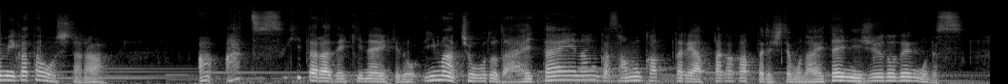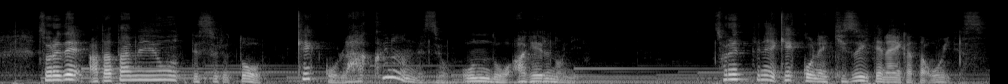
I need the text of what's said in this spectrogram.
う見方をしたらあ暑すぎたらできないけど今ちょうど大体なんか寒かったり暖かかったりしても大体20度前後です。それで温めようってすると結構楽なんですよ温度を上げるのに。それってね結構ね気づいてない方多いです。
